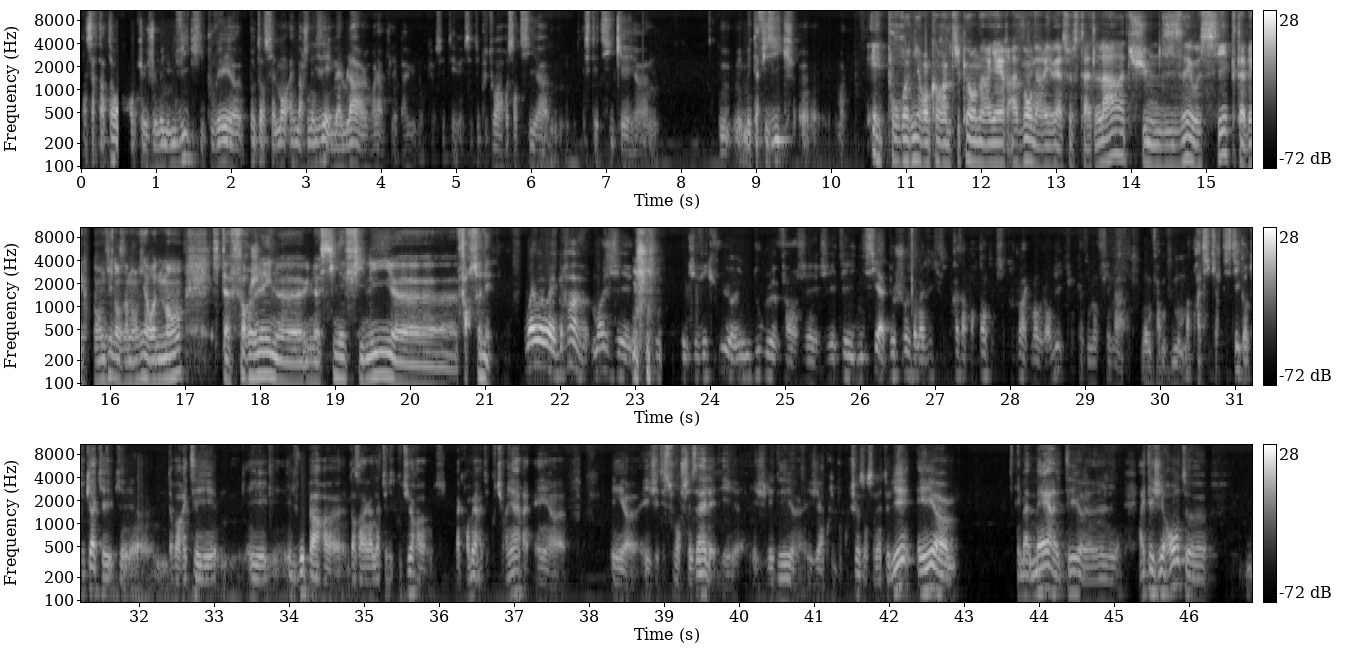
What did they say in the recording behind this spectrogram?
un certain temps que je mène une vie qui pouvait potentiellement être marginalisée. Et même là, voilà, je l'ai pas eu. Donc c'était, c'était plutôt un ressenti esthétique et métaphysique. ouais. Et pour revenir encore un petit peu en arrière, avant d'arriver à ce stade-là, tu me disais aussi que tu avais grandi dans un environnement qui t'a forgé une, cinéphilie euh, forcenée. Ouais, ouais, ouais, grave. Moi, j'ai, vécu euh, une double. Enfin, j'ai été initié à deux choses dans ma vie qui sont très importantes et qui sont toujours avec moi aujourd'hui, qui ont quasiment fait ma, ma pratique artistique, en tout cas, qui est, euh, d'avoir été élevé par, dans un, atelier de couture. Ma grand-mère était couturière et, et, et j'étais souvent chez elle et, je l'aidais et j'ai appris beaucoup de choses dans son atelier. Et, et ma mère était, a été gérante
